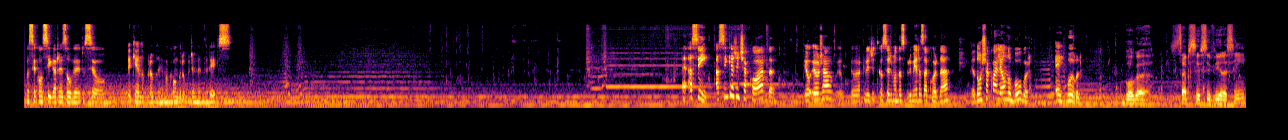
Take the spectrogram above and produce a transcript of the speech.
você consiga resolver o seu pequeno problema com o grupo de aventureiros. Assim, assim que a gente acorda, eu, eu já. Eu, eu acredito que eu seja uma das primeiras a acordar. Eu dou um chacoalhão no Bulgur. Ei, Bulgur. Boga sabe se se vira assim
